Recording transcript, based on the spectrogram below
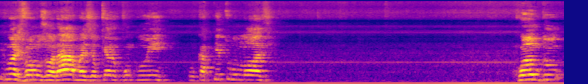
E nós vamos orar, mas eu quero concluir com o capítulo 9. Quando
